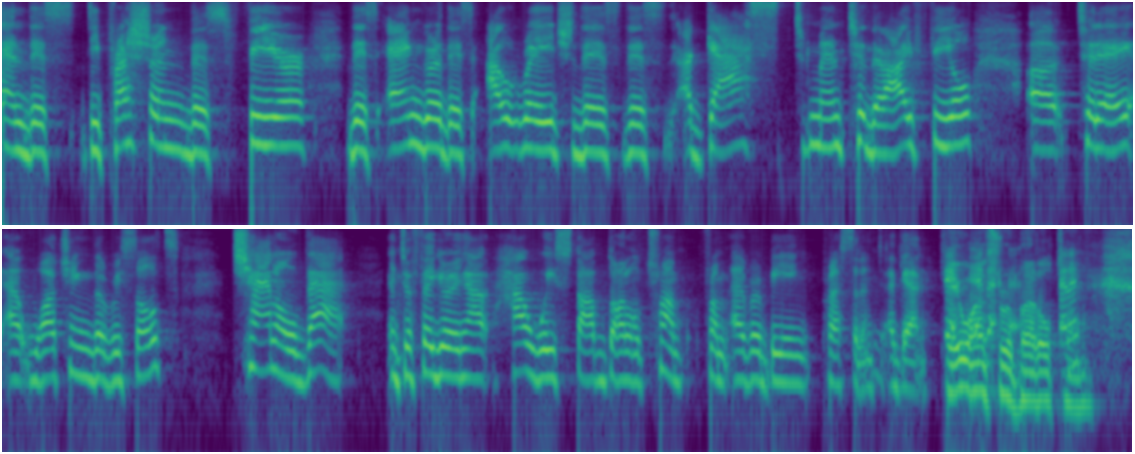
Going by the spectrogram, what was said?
and this depression, this fear, this anger, this outrage, this this agastment that I feel uh, today at watching the results, channel that into figuring out how we stop Donald Trump from ever being president again. He wants and, rebuttal time.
